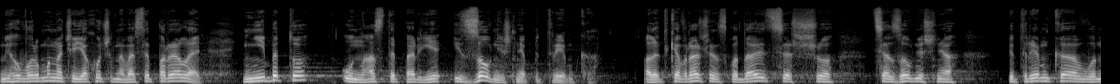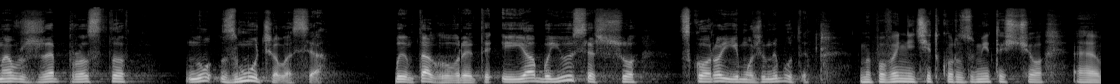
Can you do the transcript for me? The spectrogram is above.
Ми говоримо, наче я хочу навести паралель. Нібито у нас тепер є і зовнішня підтримка. Але таке враження складається, що ця зовнішня підтримка, вона вже просто ну, змучилася. Будемо так говорити. І я боюся, що скоро її може не бути. Ми повинні чітко розуміти, що е,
